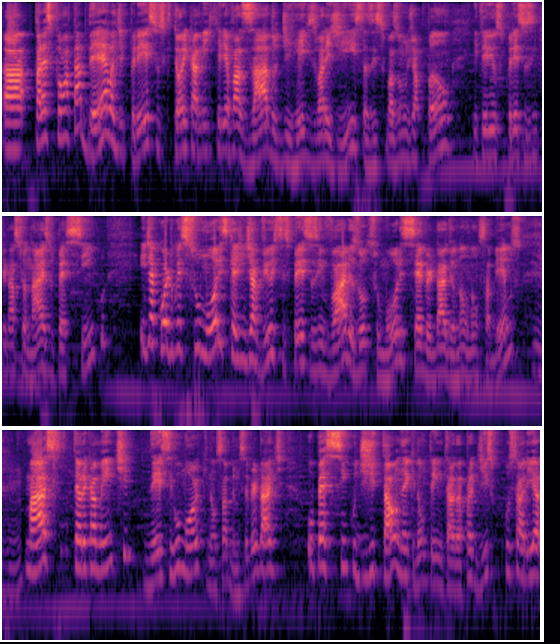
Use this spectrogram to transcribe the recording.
Uh, parece que foi uma tabela de preços que teoricamente teria vazado de redes varejistas, isso vazou no Japão e teria os preços internacionais do PS5. E de acordo com esses rumores, que a gente já viu esses preços em vários outros rumores, se é verdade ou não, não sabemos. Uhum. Mas, teoricamente, nesse rumor, que não sabemos se é verdade, o PS5 digital, né, que não tem entrada para disco, custaria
